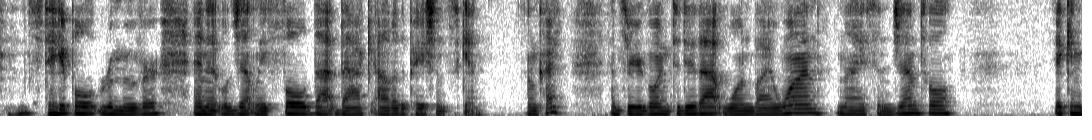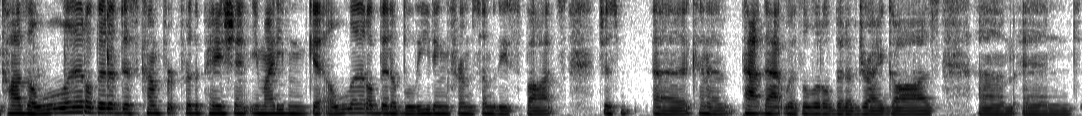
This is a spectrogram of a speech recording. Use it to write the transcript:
staple remover and it will gently fold that back out of the patient's skin. Okay, and so you're going to do that one by one, nice and gentle. It can cause a little bit of discomfort for the patient. You might even get a little bit of bleeding from some of these spots. Just uh, kind of pat that with a little bit of dry gauze um, and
